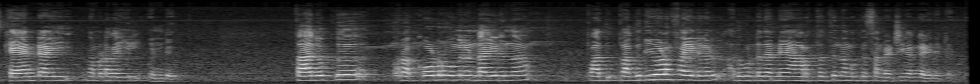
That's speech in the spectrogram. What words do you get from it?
സ്കാൻഡായി നമ്മുടെ കയ്യിൽ ഉണ്ട്. താലൂക്ക് റെക്കോർഡ് റൂമിലുണ്ടായിരുന്ന പകുതിയോളം ഫയലുകൾ അതുകൊണ്ട് തന്നെ ആ അർത്ഥത്തിൽ നമുക്ക് സംരക്ഷിക്കാൻ കഴിഞ്ഞിട്ടുണ്ട്.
